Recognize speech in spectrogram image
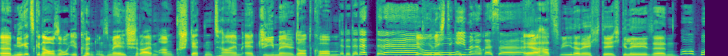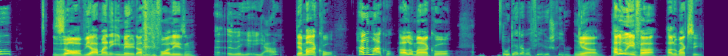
Äh, mir geht's genauso. Ihr könnt uns Mail schreiben an gstettentime at gmail.com. Da, da, da, da, da, da, Juhu. die richtige E-Mail-Adresse. Er hat's wieder richtig gelesen. Wup, wup. So, wir haben eine E-Mail. Darf ich die vorlesen? Äh, ja. Der Marco. Hallo Marco. Hallo Marco. Oh, der hat aber viel geschrieben. Ja. Hallo. Eva. Hallo Maxi.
